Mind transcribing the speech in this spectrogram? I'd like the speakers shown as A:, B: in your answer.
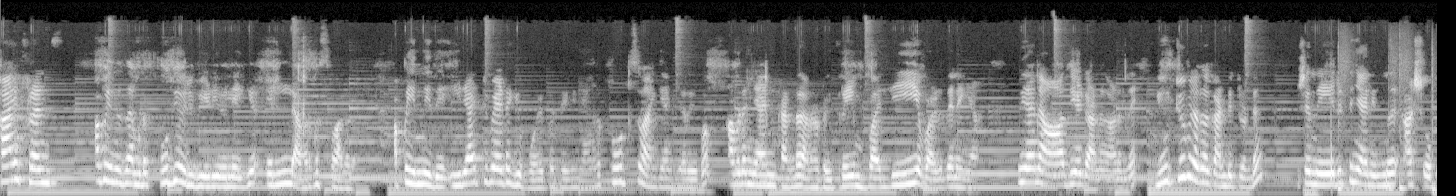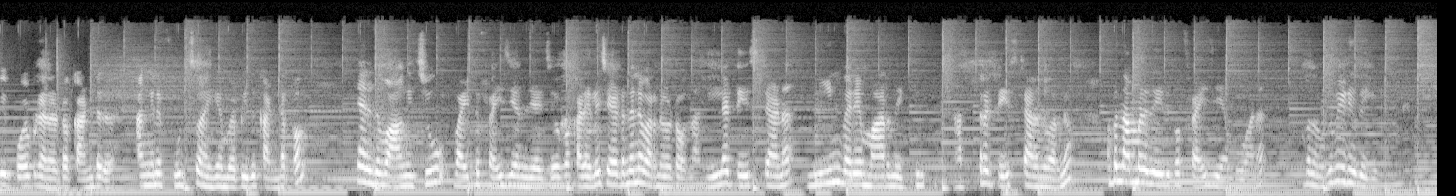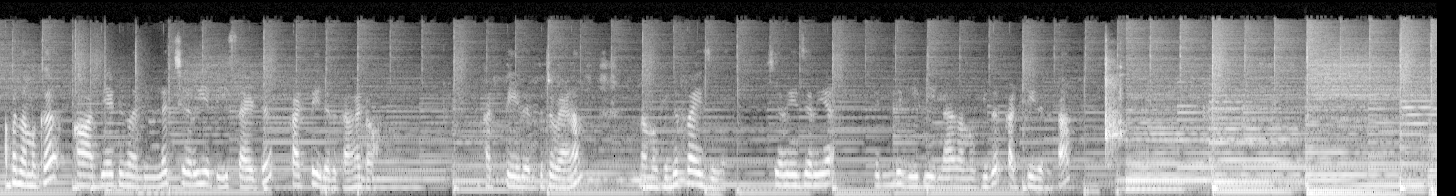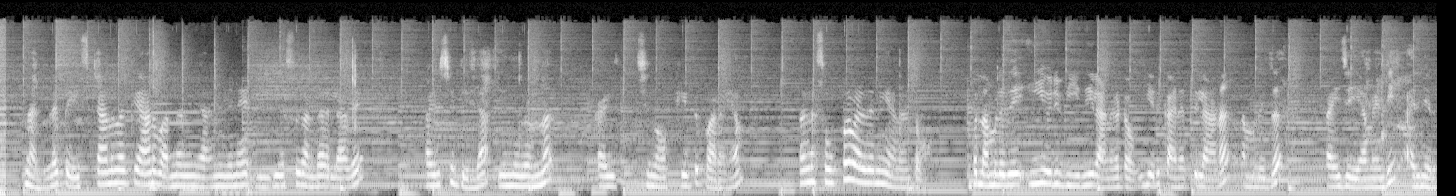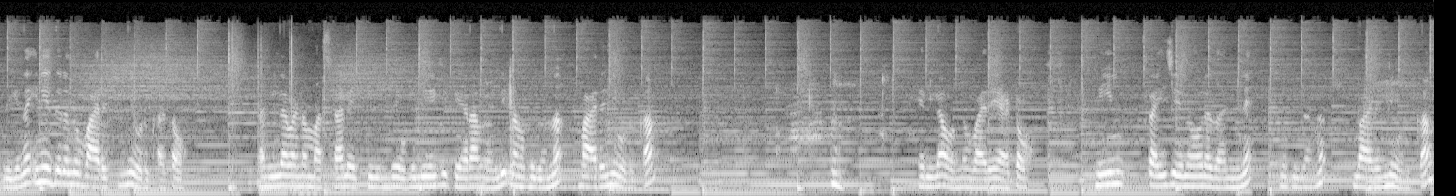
A: Hi friends അപ്പോൾ ഇന്നത്തെ നമ്മുടെ പുതിയൊരു വീഡിയോയിലേക്ക് എല്ലാവർക്കും സ്വാഗതം. അപ്പോൾ ഇന്ന് ഇത് ഇരാറ്റുപേട്ടയ്ക്ക് പോയപ്പോഴത്തേക്ക് ഞങ്ങൾ ഫ്രൂട്ട്സ് വാങ്ങിക്കാൻ കയറിയപ്പോൾ അവിടെ ഞാൻ കണ്ടതാണ് കേട്ടോ ഇത്രയും വലിയ വഴുതനങ്ങ. ഇത് ഞാൻ ആദ്യമായിട്ടാണ് കാണുന്നത്. യൂട്യൂബിലൊക്കെ കണ്ടിട്ടുണ്ട്. പക്ഷെ നേരിട്ട് ഞാൻ ഇന്ന് ആ ഷോപ്പിൽ പോയപ്പോഴാണ് കേട്ടോ കണ്ടത്. അങ്ങനെ ഫ്രൂട്ട്സ് വാങ്ങിക്കാൻ പോയപ്പോൾ ഇത് കണ്ടപ്പം ഞാനിത് വാങ്ങിച്ചു വൈകിട്ട് ഫ്രൈ ചെയ്യാന്ന് വിചാരിച്ചു. അപ്പോൾ കടയിലെ ചേട്ടൻ തന്നെ പറഞ്ഞു കേട്ടോ നല്ല ടേസ്റ്റാണ് മീൻ വരെ മാറി നിൽക്കും. അത്ര ടേസ്റ്റ് ആണെന്ന് പറഞ്ഞു. അപ്പോൾ നമ്മളിത് ഇതിപ്പോൾ ഫ്രൈ ചെയ്യാൻ പോവാണ്. അപ്പോൾ നമുക്ക് വീഡിയോ പോകാം. അപ്പം നമുക്ക് ആദ്യമായിട്ട് നല്ല ചെറിയ പീസായിട്ട് കട്ട് ചെയ്തെടുക്കാം കേട്ടോ. കട്ട് ചെയ്തെടുത്തിട്ട് വേണം നമുക്കിത് ഫ്രൈ ചെയ്യാം ചെറിയ ചെറിയ വലിയ രീതിയില്ലാതെ നമുക്കിത് കട്ട് ചെയ്തെടുക്കാം. നല്ല ടേസ്റ്റ് ആണെന്നൊക്കെയാണ് പറഞ്ഞത്. ഇങ്ങനെ വീഡിയോസ് കണ്ടതല്ലാതെ കഴിച്ചിട്ടില്ല. ഇന്നിതൊന്ന് കഴിച്ച് നോക്കിയിട്ട് പറയാം. നല്ല സൂപ്പർ വഴുതനയാണ് കേട്ടോ. അപ്പം നമ്മളിത് ഈ ഒരു രീതിയിലാണ് കേട്ടോ. ഈ ഒരു കനത്തിലാണ് നമ്മളിത് ഫ്രൈ ചെയ്യാൻ വേണ്ടി അരിഞ്ഞെടുത്തിരിക്കുന്നത്. ഇനി ഇതിലൊന്ന് വരഞ്ഞു കൊടുക്കാം കേട്ടോ. നല്ലവണ്ണം മസാലയൊക്കെ ഇതിന്റെ ഉള്ളിലേക്ക് കയറാൻ വേണ്ടി നമുക്കിതൊന്ന് വരഞ്ഞു കൊടുക്കാം. എല്ലാം ഒന്ന് വരയാട്ടോ മീൻ ഫ്രൈ ചെയ്യുന്ന പോലെ തന്നെ നമുക്കിതൊന്ന് വരഞ്ഞു കൊടുക്കാം.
